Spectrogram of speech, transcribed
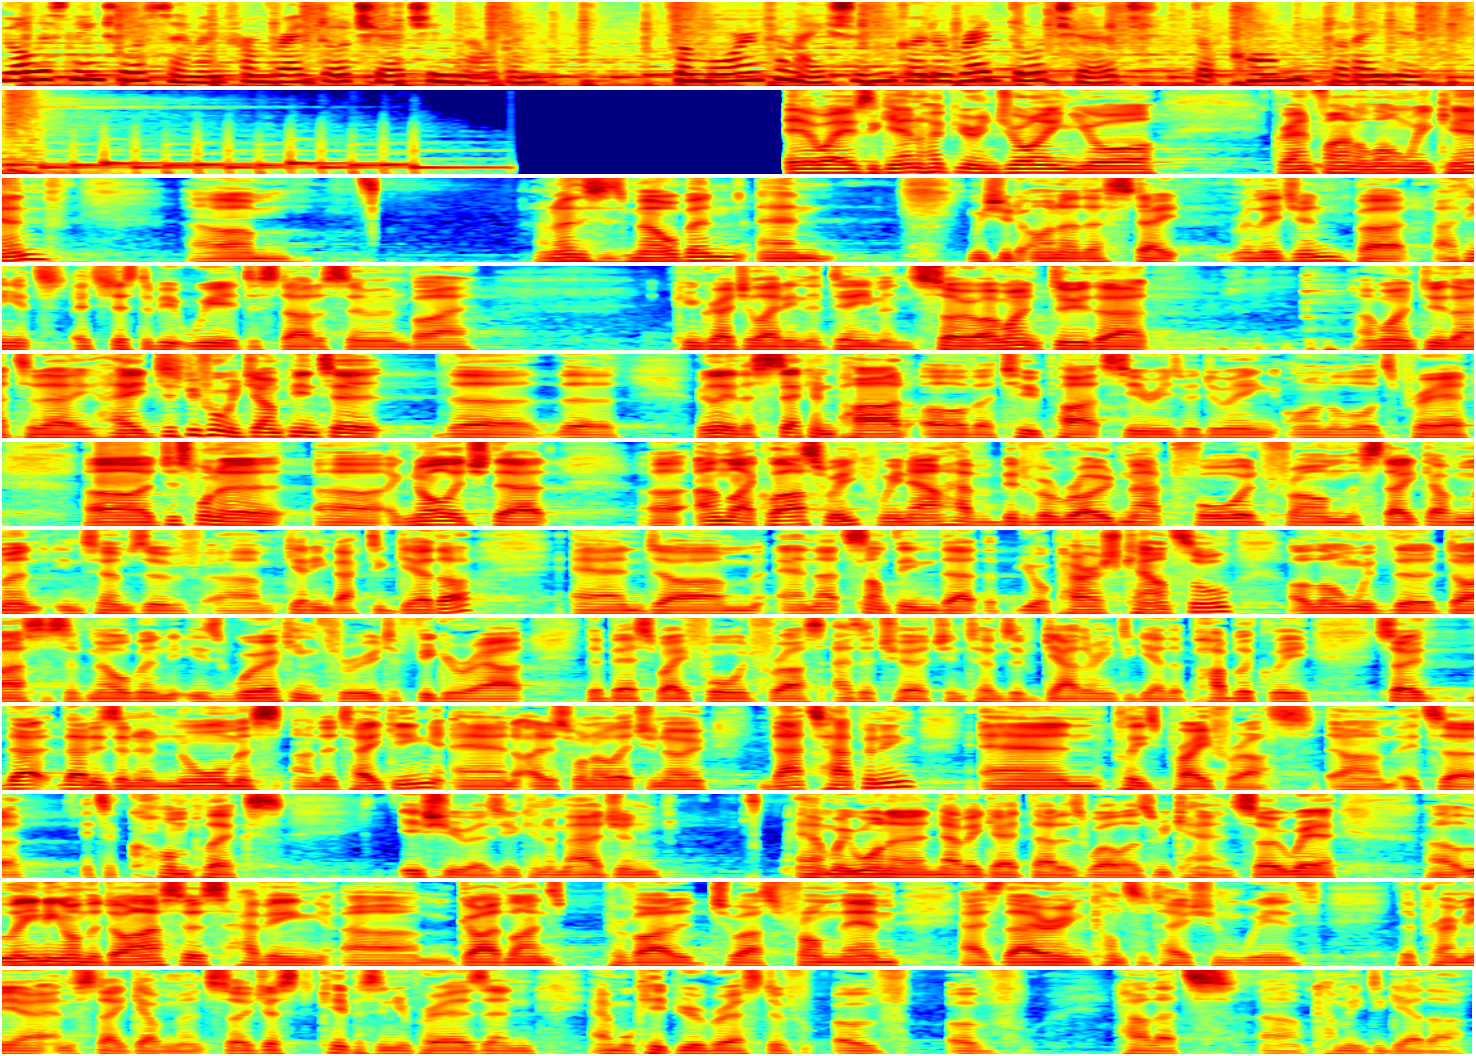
You're listening to a sermon from Red Door Church in Melbourne. For more information, go to reddoorchurch.com.au. Airwaves again. I hope you're enjoying your grand final long weekend. Um, I know this is Melbourne and we should honour the state religion, but I think it's, it's just a bit weird to start a sermon by congratulating the demons. So I won't do that. I won't do that today. Hey, just before we jump into the, the really the second part of a two part series we're doing on the Lord's Prayer, uh, just want to uh, acknowledge that. Uh, unlike last week, we now have a bit of a roadmap forward from the state government in terms of um, getting back together and, um, and that's something that the, your parish council, along with the Diocese of Melbourne, is working through to figure out the best way forward for us as a church in terms of gathering together publicly. So that, that is an enormous undertaking, and I just want to let you know that's happening, and please pray for us. Um, it's, a, it's a complex issue, as you can imagine, and we want to navigate that as well as we can. So we're uh, leaning on the diocese, having um, guidelines provided to us from them as they are in consultation with the Premier and the state government. So just keep us in your prayers and, and we'll keep you abreast of, of, of how that's um, coming together.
